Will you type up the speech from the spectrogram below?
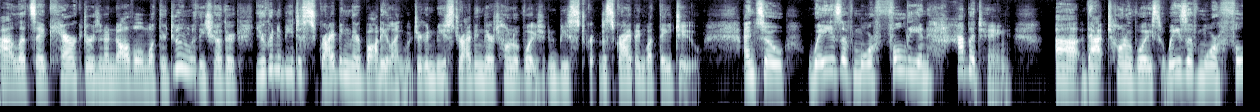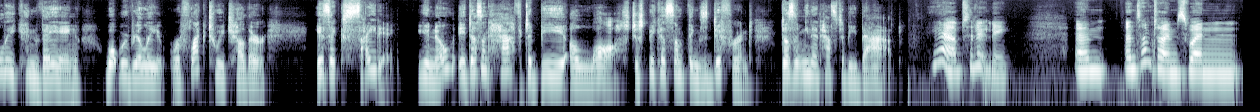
uh, let's say, characters in a novel and what they're doing with each other, you're going to be describing their body language. You're going to be describing their tone of voice. You're going to be sc- describing what they do. And so, ways of more fully inhabiting uh, that tone of voice, ways of more fully conveying what we really reflect to each other is exciting. You know, it doesn't have to be a loss. Just because something's different doesn't mean it has to be bad. Yeah, absolutely. Um, and sometimes when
